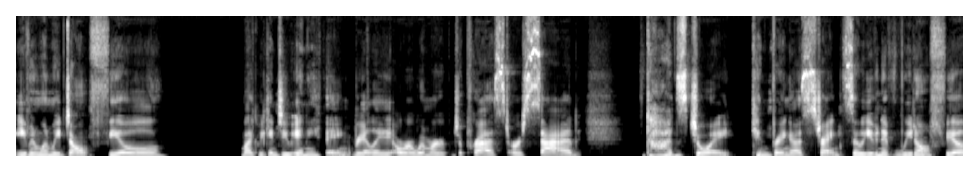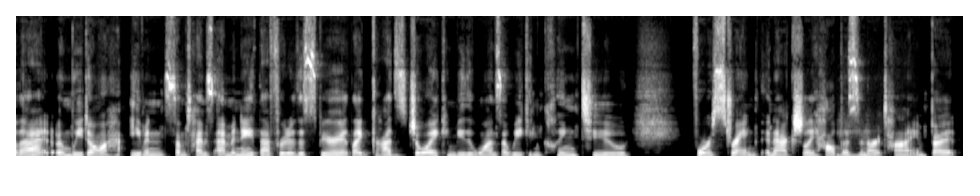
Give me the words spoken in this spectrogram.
Even when we don't feel like we can do anything really, or when we're depressed or sad, God's joy can bring us strength. So even if we don't feel that and we don't even sometimes emanate that fruit of the spirit, like God's joy can be the ones that we can cling to for strength and actually help mm-hmm. us in mm-hmm. our time. But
